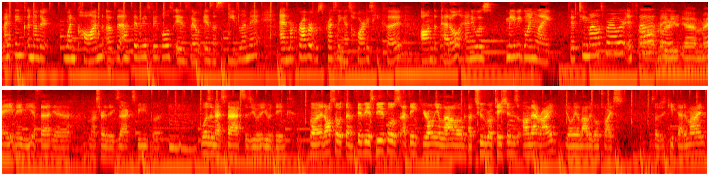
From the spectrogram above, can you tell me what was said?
I think another one con of the amphibious vehicles is there is a speed limit and Mark Robert was pressing as hard as he could on the pedal and it was maybe going like 15 miles per hour if uh, that uh, maybe or... yeah may, maybe if that yeah. I'm not sure the exact speed but mm wasn't as fast as you, you would think. But also with the amphibious vehicles I think you're only allowed uh, two rotations on that ride. You're only allowed to go twice so just keep that in mind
